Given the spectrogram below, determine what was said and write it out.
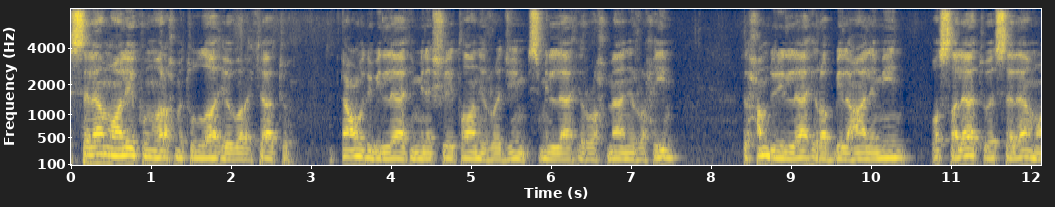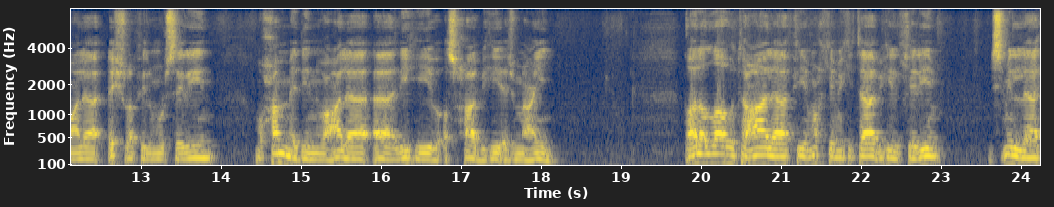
Esselamu Aleyküm ve Rahmetullahi ve Berekatuh. Euzu billahi mineşşeytanirracim. Bismillahirrahmanirrahim. Elhamdülillahi Rabbil alemin. Ve salatu ve selamu ala eşrafil murselin. Muhammedin ve ala alihi ve ashabihi ecma'in. قال الله تعالى في محكم كتابه الكريم بسم الله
